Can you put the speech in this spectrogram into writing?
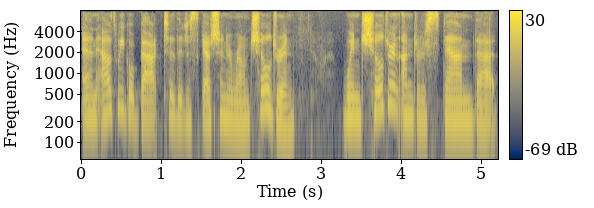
And as we go back to the discussion around children, when children understand that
